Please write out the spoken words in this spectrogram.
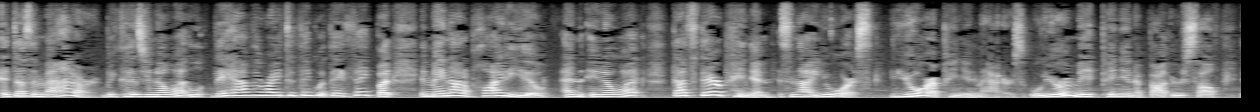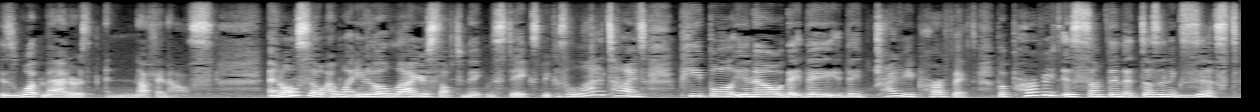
It doesn't matter because you know what? They have the right to think what they think, but it may not apply to you. And you know what? That's their opinion. It's not yours. Your opinion matters. Well, your opinion about yourself is what matters and nothing else. And also, I want you to allow yourself to make mistakes because a lot of times people, you know, they, they, they try to be perfect, but perfect is something that doesn't exist.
